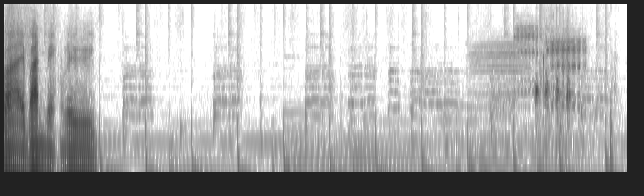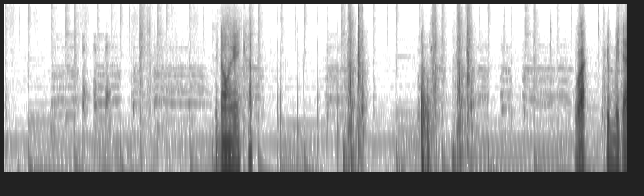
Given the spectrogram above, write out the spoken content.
วายบ้านแหว่งเลย นอนกันครับ ว่า ขึ้นไม่ได้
